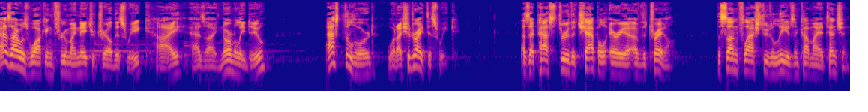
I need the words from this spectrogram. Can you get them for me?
As I was walking through my nature trail this week, I, as I normally do, asked the Lord what I should write this week. As I passed through the chapel area of the trail, the sun flashed through the leaves and caught my attention.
